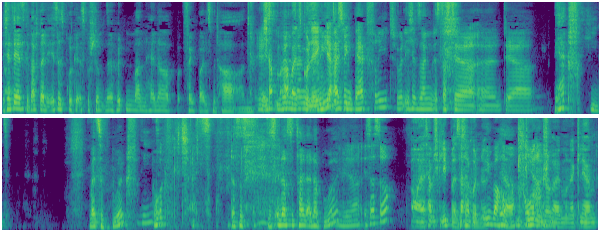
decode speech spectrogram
ich hätte jetzt gedacht, deine Eselsbrücke ist bestimmt eine Hüttenmann, Henner, fängt beides mit H an. Ich hab einen würde Arbeitskollegen, Fried, der heißt- deswegen Bergfried, würde ich jetzt sagen, ist das der, äh, der Bergfried. Meinst du Burgfried? Burgfried, scheiße. Das ist das innerste Teil einer Burg? Ja, ist das so? Oh, das habe ich geliebt bei Sachkunde. überhaupt Ja. keine Burgen Ahnung. schreiben und erklären.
